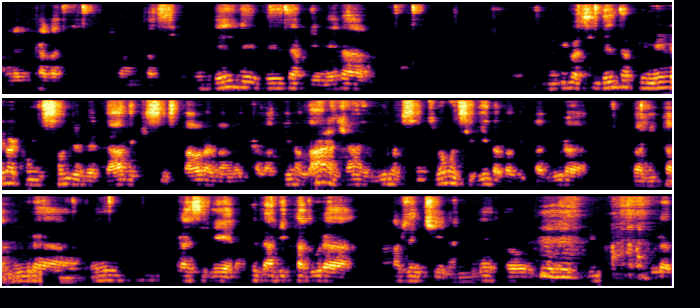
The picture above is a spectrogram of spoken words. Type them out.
América Latina assim, desde, desde a primeira, eu digo assim, desde a primeira comissão de verdade que se instaura na América Latina, lá já em 1900, logo em seguida da ditadura, da ditadura né, brasileira, da ditadura argentina, né, então, uhum. a ditadura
